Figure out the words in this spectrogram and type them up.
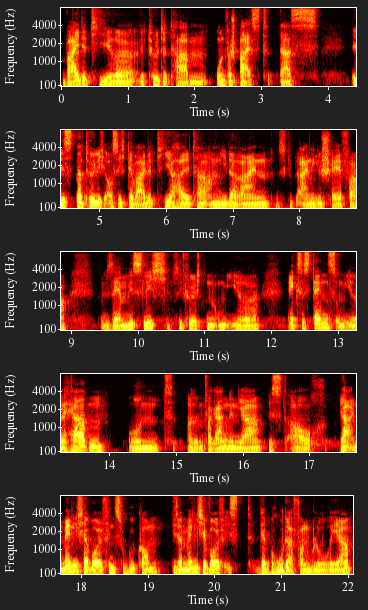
Weidetiere getötet haben und verspeist. Das ist natürlich aus Sicht der Weidetierhalter am Niederrhein, es gibt einige Schäfer, sehr misslich. Sie fürchten um ihre Existenz, um ihre Herden. Und also im vergangenen Jahr ist auch ja, ein männlicher Wolf hinzugekommen. Dieser männliche Wolf ist der Bruder von Gloria.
